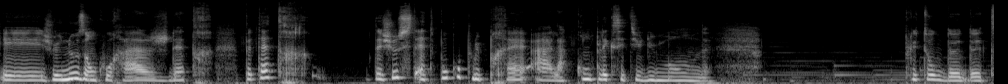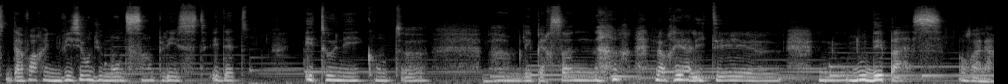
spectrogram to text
Et je nous encourage d'être peut-être de juste être beaucoup plus prêt à la complexité du monde plutôt que d'avoir une vision du monde simpliste et d'être étonné quand euh, euh, les personnes, leur réalité euh, nous, nous dépasse. Voilà.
